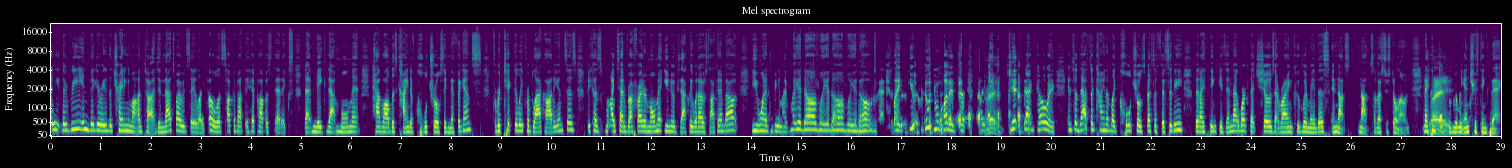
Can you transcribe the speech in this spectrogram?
They they reinvigorated the training montage, and that's why I would say like, oh, let's talk about the hip hop aesthetics that make that moment have all this kind of cultural significance for particularly for Black audiences. Because when I said Rough Rider moment, you knew exactly what I was talking about. You wanted to be like, where your dogs, where your dogs, where your dogs? Like you really wanted to like Right. get that going. And so that's the kind of like cultural specificity that I think is in that work that shows that Ryan Coogler made this and not not Sylvester Stallone. And I think that's a really interesting thing.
